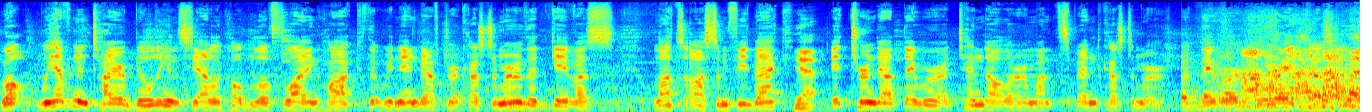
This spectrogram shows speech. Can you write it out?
Well, we have an entire building in Seattle called Low Flying Hawk that we named after a customer that gave us lots of awesome feedback. Yeah. It turned out they were a $10 a month spend customer. But they were a great customer.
